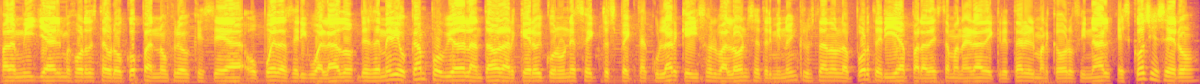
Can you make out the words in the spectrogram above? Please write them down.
Para mí ya el mejor de esta Eurocopa, no creo que sea o pueda ser igualado. Desde medio campo vio adelantado al arquero y con un efecto espectacular que hizo el balón se terminó incrustando en la portería para de esta manera decretar el marcador final Escocia 0,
